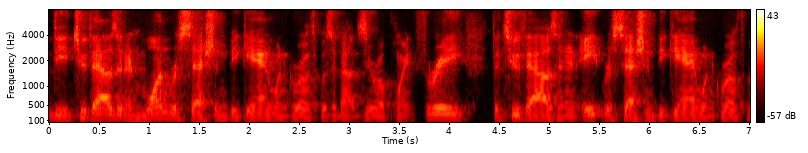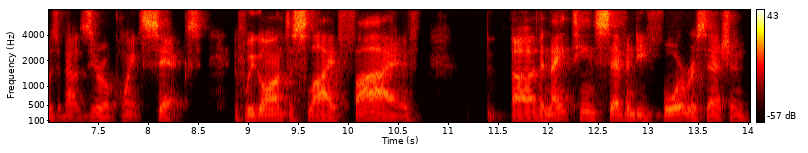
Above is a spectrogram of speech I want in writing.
the 2001 recession began when growth was about 0.3. The 2008 recession began when growth was about 0.6. If we go on to slide five, uh, the 1974 recession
